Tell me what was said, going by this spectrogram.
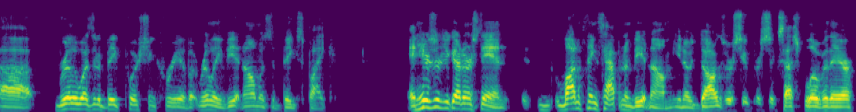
Uh, really wasn't a big push in Korea, but really Vietnam was a big spike. And here's what you got to understand: a lot of things happened in Vietnam. You know, dogs were super successful over there,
